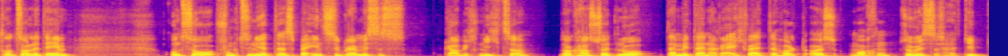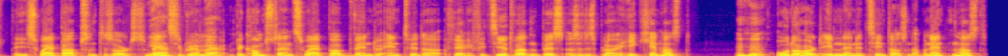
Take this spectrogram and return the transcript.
trotz alledem. Und so funktioniert das. Bei Instagram ist es, glaube ich, nicht so. Da kannst du halt nur mit deiner Reichweite halt alles machen, so wie es das halt gibt, die Swipe-Ups und das alles. Bei Ja, Instagram ja. äh, bekommst du ein Swipe-Up, wenn du entweder verifiziert worden bist, also das blaue Häkchen hast, Mhm. oder halt eben deine 10.000 Abonnenten hast.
